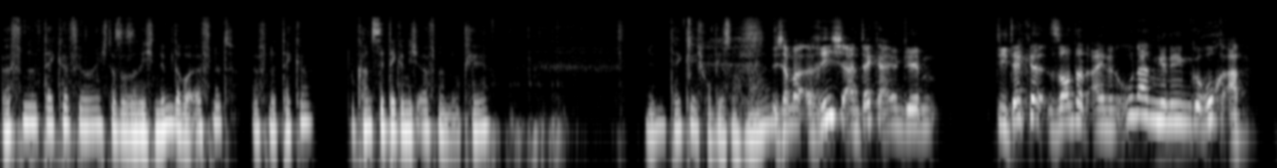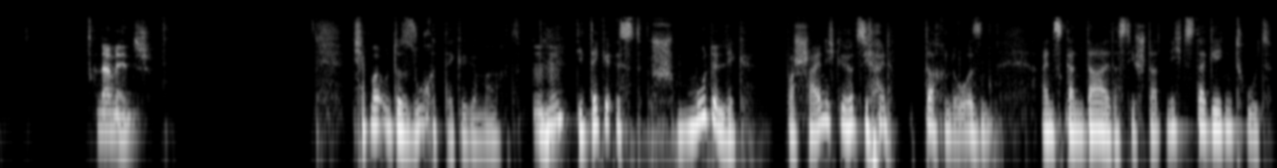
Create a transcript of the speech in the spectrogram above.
öffne Decke vielleicht, dass er sie nicht nimmt, aber öffnet. Öffnet Decke. Du kannst die Decke nicht öffnen, okay. Nimm Decke, ich probier's nochmal. Ich habe mal Rieche an Decke eingegeben. Die Decke sondert einen unangenehmen Geruch ab. Na Mensch. Ich habe mal Untersuchedecke gemacht. Mhm. Die Decke ist schmuddelig. Wahrscheinlich gehört sie einem Obdachlosen. Ein Skandal, dass die Stadt nichts dagegen tut.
